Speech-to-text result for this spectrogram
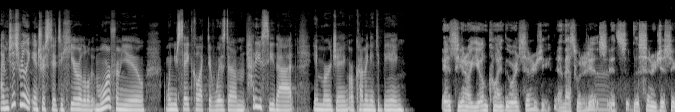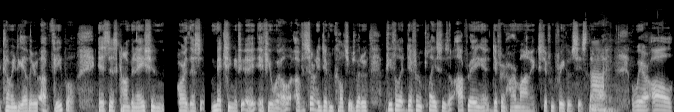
I'm just really interested to hear a little bit more from you when you say collective wisdom. How do you see that emerging or coming into being? It's, you know, Jung coined the word synergy, and that's what it is. Mm. It's the synergistic coming together of people. It's this combination or this mixing, if you, if you will, of certainly different cultures, but of people at different places operating at different harmonics, different frequencies in their ah. life. We are all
